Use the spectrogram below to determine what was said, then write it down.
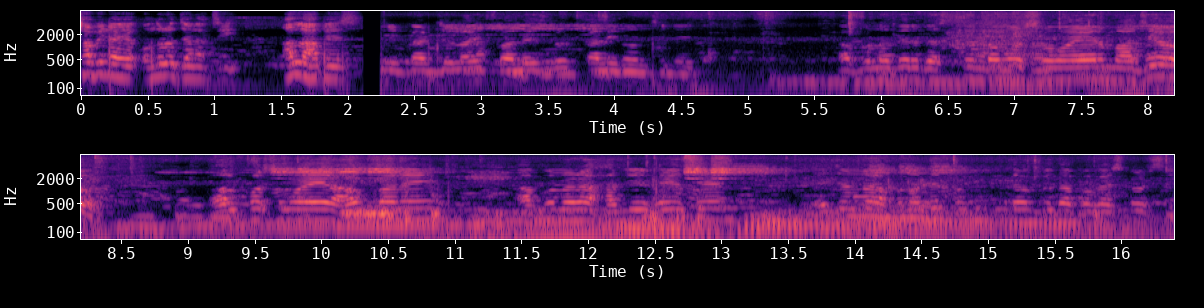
সবিনয়ে অনুরোধ জানাচ্ছি। আল্লাহ হাফেজ। কার্যালয় কলেজ রোড আপনাদের ব্যস্ততম সময়ের মাঝেও অল্প সময়ের আহ্বানে আপনারা হাজির হয়েছেন। এজন্য আপনাদের প্রতি কৃতজ্ঞতা প্রকাশ করছি।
